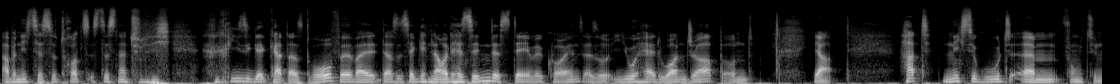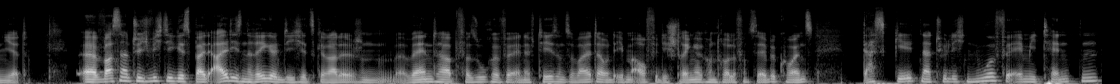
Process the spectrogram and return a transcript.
aber nichtsdestotrotz ist das natürlich eine riesige Katastrophe, weil das ist ja genau der Sinn des Stablecoins. Also you had one job und ja, hat nicht so gut ähm, funktioniert. Äh, was natürlich wichtig ist bei all diesen Regeln, die ich jetzt gerade schon erwähnt habe, Versuche für NFTs und so weiter und eben auch für die strenge Kontrolle von Stablecoins, das gilt natürlich nur für Emittenten,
